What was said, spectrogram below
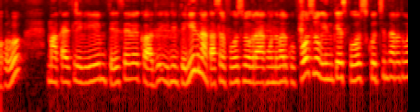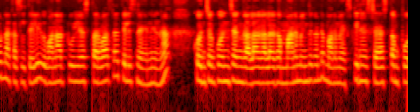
ఒకరు. మాకు అసలు ఇవేం తెలిసేవే కాదు. ఇది తెలియదు నాకు అసలు ఫోర్స్లోకి రాకముందు వరకు. ఫోర్స్లో ఇన్ కేస్ ఫోర్స్కి వచ్చిన తర్వాత కూడా నాకు అసలు తెలియదు. వన్ ఆర్ టూ ఇయర్స్ తర్వాత తెలిసినాయి నిన్న కొంచెం కొంచెం అలాగలాగా మనం ఎందుకంటే మనం ఎక్స్పీరియన్స్ చేస్తాం. పో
